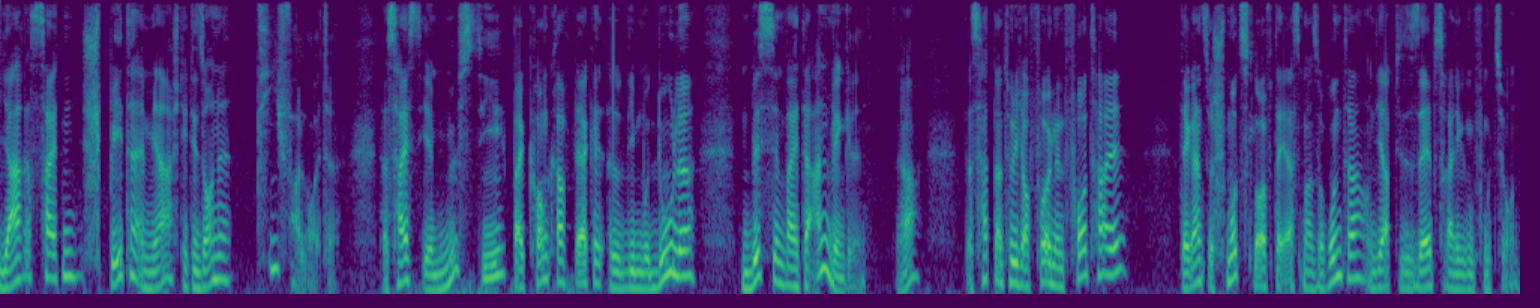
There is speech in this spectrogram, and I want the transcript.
die Jahreszeiten, später im Jahr steht die Sonne tiefer, Leute. Das heißt, ihr müsst die Balkonkraftwerke, also die Module, ein bisschen weiter anwinkeln. Ja? Das hat natürlich auch folgenden Vorteil. Der ganze Schmutz läuft da erstmal so runter und ihr habt diese Selbstreinigungsfunktion.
